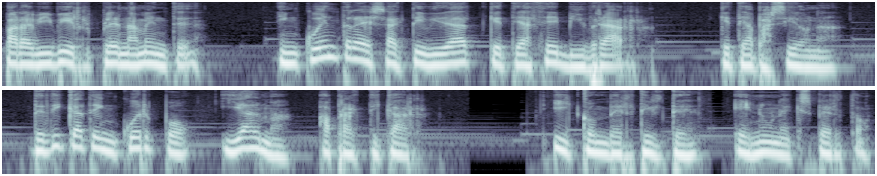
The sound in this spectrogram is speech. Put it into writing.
para vivir plenamente, encuentra esa actividad que te hace vibrar, que te apasiona. Dedícate en cuerpo y alma a practicar y convertirte en un experto.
